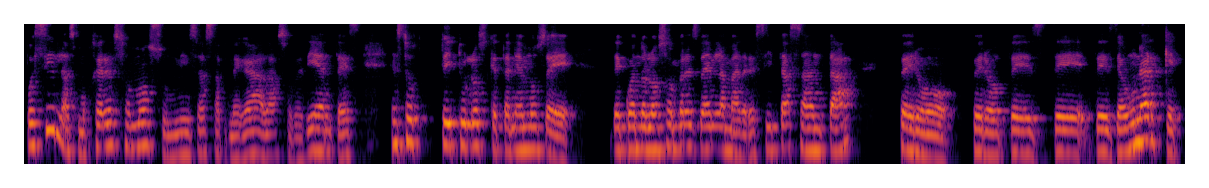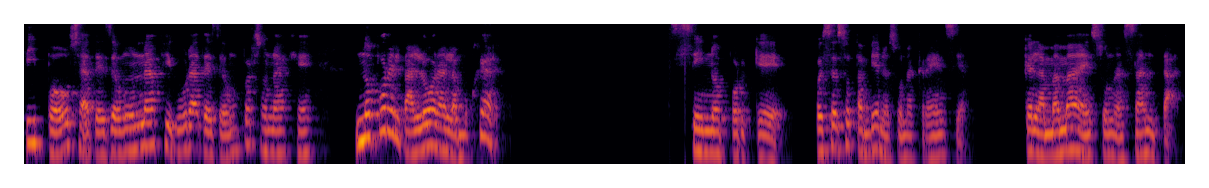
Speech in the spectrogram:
pues sí, las mujeres somos sumisas, abnegadas, obedientes, estos títulos que tenemos de de cuando los hombres ven la madrecita santa, pero, pero desde, desde un arquetipo, o sea, desde una figura, desde un personaje, no por el valor a la mujer, sino porque, pues eso también es una creencia, que la mamá es una santa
